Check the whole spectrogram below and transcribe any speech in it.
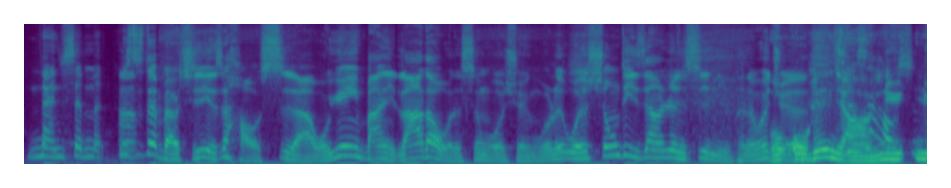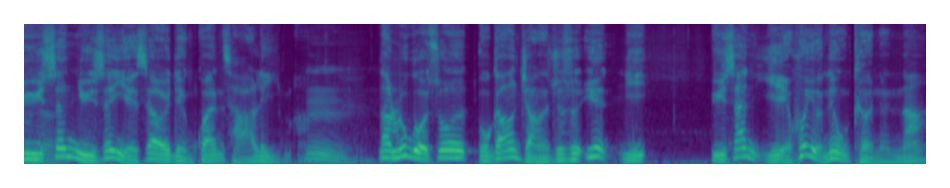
男生们，那是代表其实也是好事啊。我愿意把你拉到我的生活圈，我的我的兄弟这样认识你，可能会觉得。我跟你讲啊，女女生女生也是要有点观察力嘛。嗯，那如果说我刚刚讲的就是因为你。雨山也会有那种可能呐，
